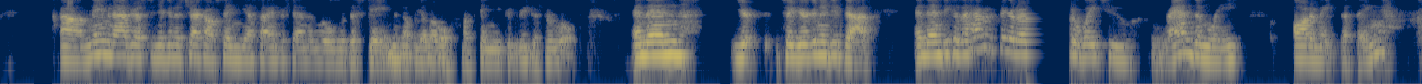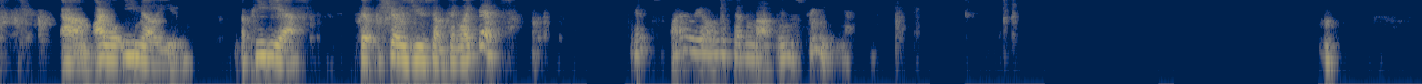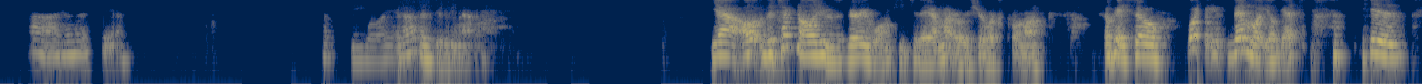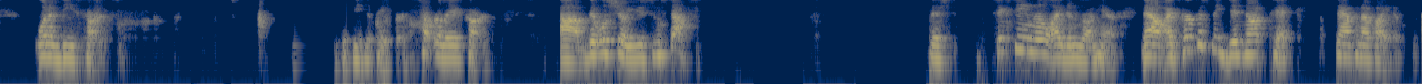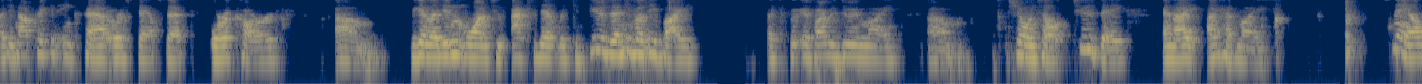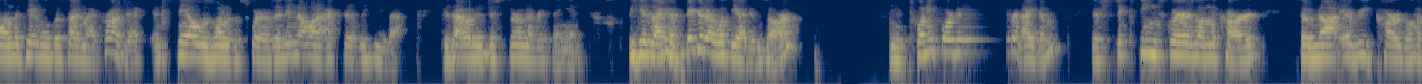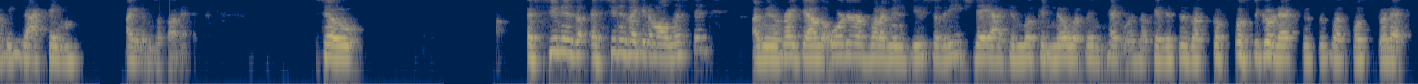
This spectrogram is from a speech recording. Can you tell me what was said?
Um, name and address, and you're going to check off saying, yes, I understand the rules of this game. And there'll be a little thing you can read with the rules. And then you're, so you're going to do that. And then because I haven't figured out a way to randomly automate the thing, um, I will email you a PDF that shows you something like this. Yes, why are we all of a sudden not in streaming? Hmm. Ah, I have an idea. See why is doing that. Yeah, oh, the technology was very wonky today. I'm not really sure what's going on. Okay, so what then what you'll get is one of these cards. It's a piece of paper. It's not really a card uh, that will show you some stuff. There's 16 little items on here. Now, I purposely did not pick Stampin' Up! items. I did not pick an ink pad or a stamp set or a card um, because I didn't want to accidentally confuse anybody by, like, if I was doing my um, show and tell Tuesday and I, I had my snail on the table beside my project and snail was one of the squares. I did not want to accidentally do that because that would have just thrown everything in. Because I have figured out what the items are. We have 24 different items. There's 16 squares on the card. So not every card will have the exact same items on it. So as soon as as soon as I get them all listed, I'm going to write down the order of what I'm going to do so that each day I can look and know what the intent was. Okay, this is what's supposed to go next. This is what's supposed to go next.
